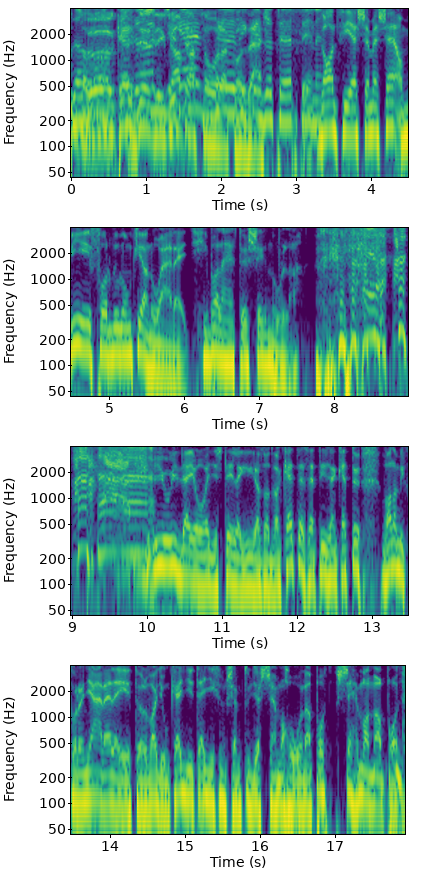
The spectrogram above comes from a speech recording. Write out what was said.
lakodalom. Ó, kezdődik, csak a kezdődik szórakozás. ez a történet. Danci SMS-e, a mi évfordulónk január 1. Hiba lehetőség nulla. Jó, de jó vagy, és tényleg igazad van. 2012 valamikor a nyár elejétől vagyunk együtt, egyikünk sem tudja sem a hónapot, sem a napot.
